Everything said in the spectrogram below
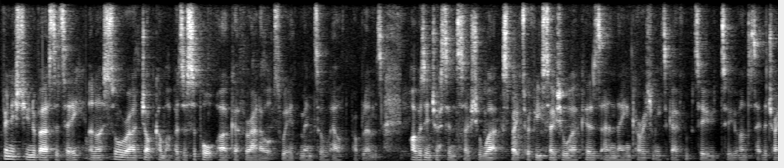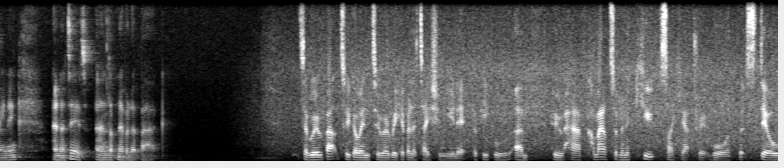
finished university and I saw a job come up as a support worker for adults with mental health problems. I was interested in social work, spoke to a few social workers and they encouraged me to go to, to undertake the training and I did and I've never looked back. So we're about to go into a rehabilitation unit for people um, who have come out of an acute psychiatric ward but still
